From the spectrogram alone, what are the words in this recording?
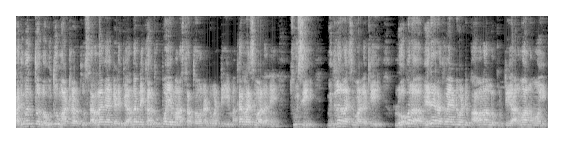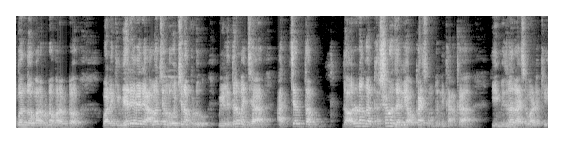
పది మందితో నవ్వుతూ మాట్లాడుతూ సరదాగా గడిపి అందరినీ కలుపుకుపోయే మనస్తత్వం ఉన్నటువంటి ఈ మకర రాశి వాళ్ళని చూసి మిథున రాశి వాళ్ళకి లోపల వేరే రకమైనటువంటి భావనలు పుట్టి అనుమానమో ఇబ్బందో మరొకటో మరొకటో వాళ్ళకి వేరే వేరే ఆలోచనలు వచ్చినప్పుడు వీళ్ళిద్దరి మధ్య అత్యంత దారుణంగా ఘర్షణ జరిగే అవకాశం ఉంటుంది కనుక ఈ మిథున రాశి వాళ్ళకి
